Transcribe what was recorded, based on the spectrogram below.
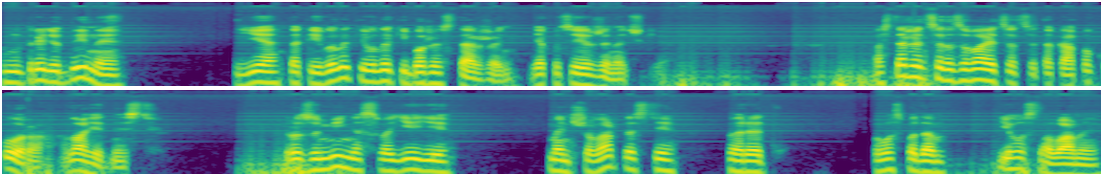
внутрі людини є такий великий-великий Божий стержень, як у цієї жіночки. А стержень це називається це така покора, лагідність, розуміння своєї меншовартості перед Господом, Його словами,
